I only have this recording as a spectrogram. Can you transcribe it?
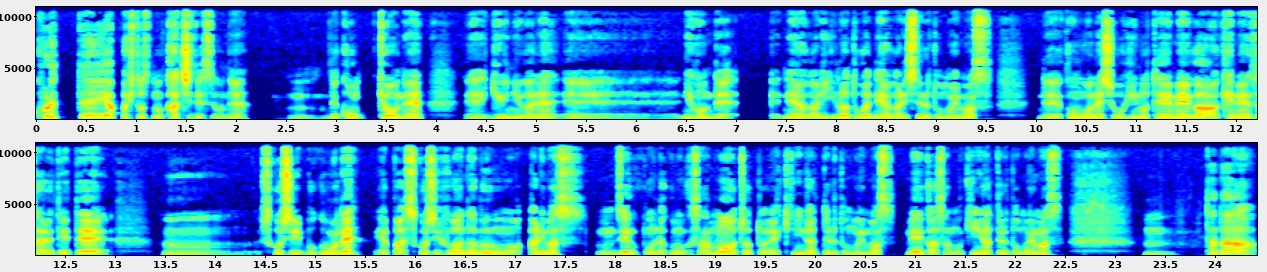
これってやっぱ一つの価値ですよね、うん、で今日ね、えー、牛乳がね、えー、日本で値上がりいろんなところで値上がりしてると思います。で今後ね消費の低迷が懸念されていてうん少し僕もねやっぱ少し不安な部分もあります、うん、全国の酪農家さんもちょっとね気になってると思います。メーカーさんも気になってると思います、うん、ただ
